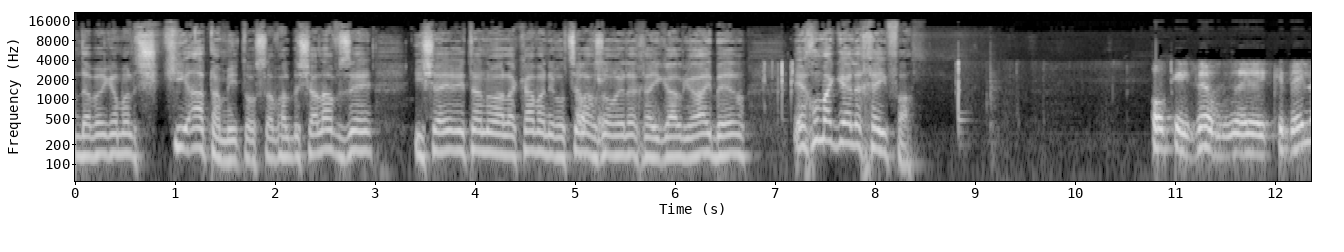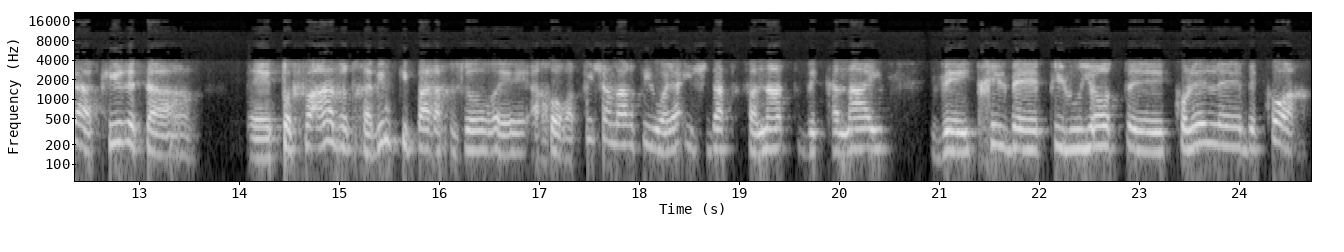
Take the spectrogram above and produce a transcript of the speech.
נדבר גם על שקיעת המיתוס, אבל בשלב זה יישאר איתנו על הקו, אני רוצה okay. אוקיי. לחזור אליך, יגאל גרייבר. איך הוא מגיע לחיפה? אוקיי, okay, זהו, כדי להכיר את התופעה הזאת חייבים טיפה לחזור אה, אחורה. כפי שאמרתי, הוא היה איש דת פנאט וקנאי, והתחיל בפעילויות, אה, כולל אה, בכוח,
